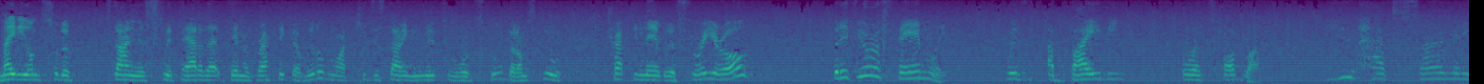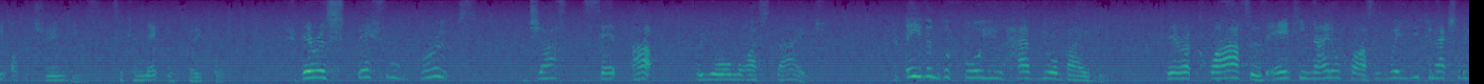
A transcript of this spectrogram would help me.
Maybe I'm sort of starting to slip out of that demographic a little. My kids are starting to move towards school, but I'm still trapped in there with a three-year-old. But if you're a family with a baby or a toddler, you have so many opportunities to connect with people. There are special groups just set up for your life stage. Even before you have your baby, there are classes, antenatal classes, where you can actually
